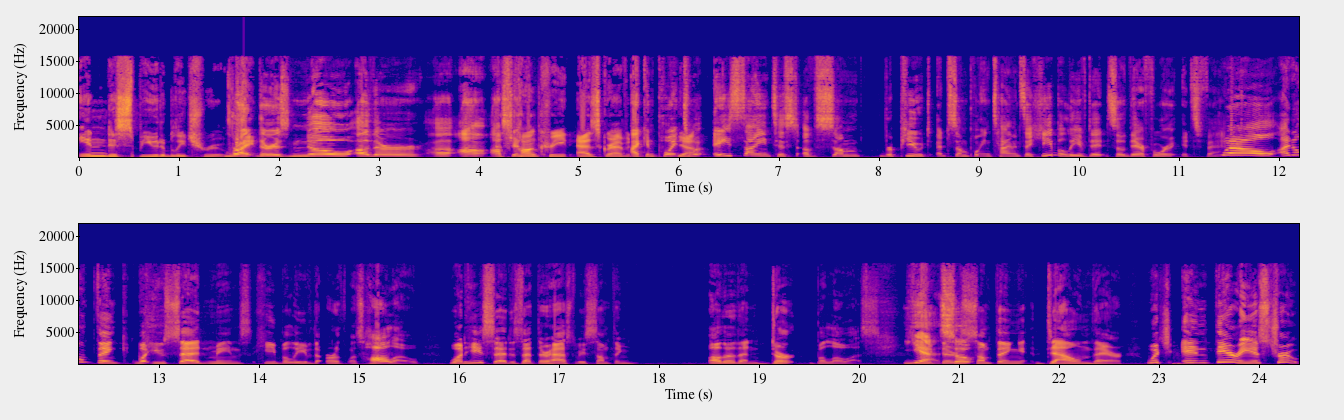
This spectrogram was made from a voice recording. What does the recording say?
indisputably true. Right, there is no other uh, o- As concrete as gravity. I can point Yeah. to a, a scientist of some repute at some point in time and say he believed it, so therefore it's fact. Well, I don't think what you said means he believed the Earth was hollow. What he said is that there has to be something other than dirt below us. Yeah, Like, there's so- something down there, which in theory is true.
